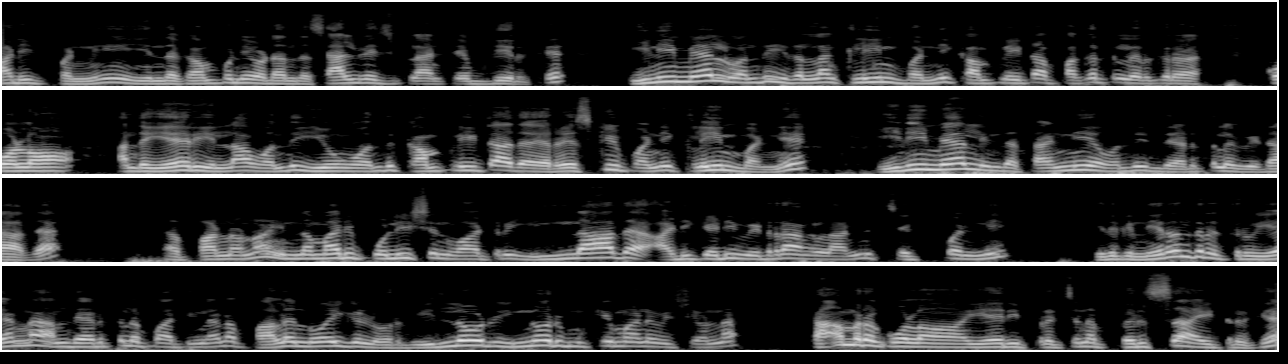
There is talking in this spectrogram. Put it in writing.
ஆடிட் பண்ணி இந்த கம்பெனியோட அந்த சால்வேஜ் பிளான்ட் எப்படி இருக்குது இனிமேல் வந்து இதெல்லாம் க்ளீன் பண்ணி கம்ப்ளீட்டாக பக்கத்தில் இருக்கிற குளம் அந்த ஏரியெல்லாம் வந்து இவங்க வந்து கம்ப்ளீட்டாக அதை ரெஸ்கியூ பண்ணி க்ளீன் பண்ணி இனிமேல் இந்த தண்ணியை வந்து இந்த இடத்துல விடாத பண்ணணும். இந்த மாதிரி பொல்யூஷன் வாட்டர் இல்லாத அடிக்கடி விடுறாங்களான்னு செக் பண்ணி இதுக்கு நிரந்தர தீர்வு. ஏன்னா அந்த இடத்துல பார்த்தீங்கன்னா பல நோய்கள் வருது. இன்னொரு இன்னொரு முக்கியமான விஷயம்னா தாமரக்குளம் ஏரி பிரச்சனை பெருசாக ஆயிட்டு இருக்கு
